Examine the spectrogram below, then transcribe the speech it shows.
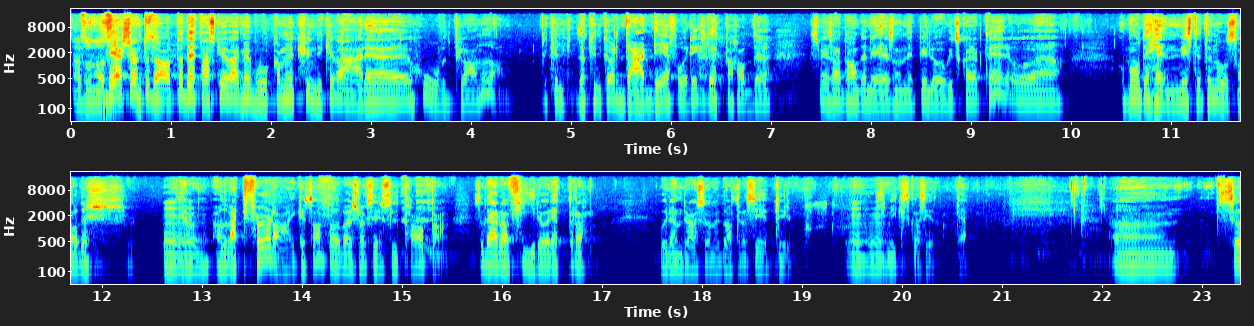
Altså, Og det skjønte da, at dette skulle være med i boka, men det kunne ikke være hovedplanet. da. Det kunne, det kunne ikke være der det foregikk. Dette hadde som jeg sa, det hadde mer sånn epilogisk karakter. Og, og på en måte henviste til noe som hadde, ja, hadde vært før. da, ikke sant? Det var et slags resultat. da. Så det er da fire år etter da, hvor han drar seg med dattera si til Som vi ikke skal si, da. Ja. Uh, så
